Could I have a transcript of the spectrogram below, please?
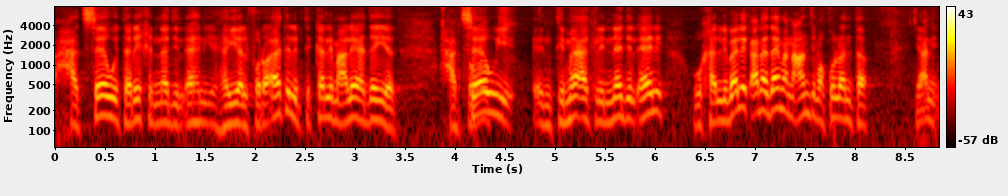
هتساوي تاريخ النادي الأهلي؟ هي الفروقات اللي بتتكلم عليها ديت هتساوي انتمائك للنادي الأهلي؟ وخلي بالك أنا دايما عندي مقولة أنت يعني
